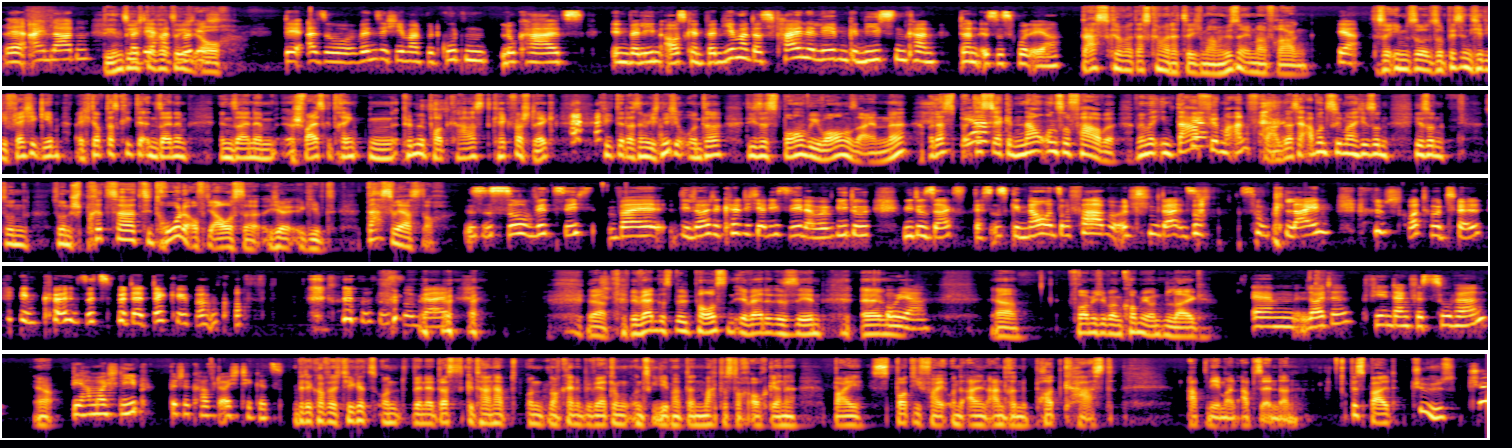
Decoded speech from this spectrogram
äh, einladen. Den sehe ich da tatsächlich wirklich- auch. Der, also, wenn sich jemand mit guten Lokals in Berlin auskennt, wenn jemand das feine Leben genießen kann, dann ist es wohl er. Das können wir, das können wir tatsächlich machen. Wir müssen ihn mal fragen. Ja. dass wir ihm so, so ein bisschen hier die Fläche geben, weil ich glaube, das kriegt er in seinem, in seinem schweißgetränkten Pimmel-Podcast, Keckversteck, kriegt er das nämlich nicht unter, dieses Bon Vivant sein, ne? Und das, Ja. das ist ja genau unsere Farbe. Wenn wir ihn dafür mal anfragen, dass er ab und zu mal hier so ein, hier so ein, so ein, so ein Spritzer Zitrone auf die Auster hier gibt, das wär's doch. Es ist so witzig, weil die Leute können dich ja nicht sehen, aber wie du, wie du sagst, das ist genau unsere Farbe. Und da in so, so einem kleinen Schrotthotel in Köln sitzt mit der Decke über dem Kopf. Das ist so geil. Ja, wir werden das Bild posten, ihr werdet es sehen. Ähm, Oh ja. Ja, freue mich über ein Kommi und ein Like. Ähm, Leute, vielen Dank fürs Zuhören. Ja. Wir haben euch lieb. Bitte kauft euch Tickets. Bitte kauft euch Tickets und wenn ihr das getan habt und noch keine Bewertung uns gegeben habt, dann macht das doch auch gerne bei Spotify und allen anderen Podcast-Abnehmern, Absendern. Bis bald. Tschüss. Tschüss.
